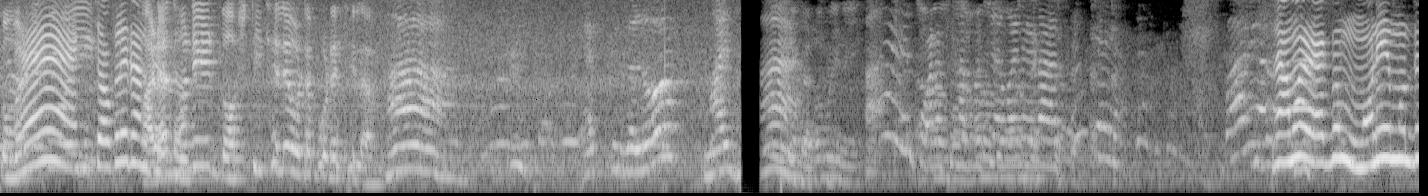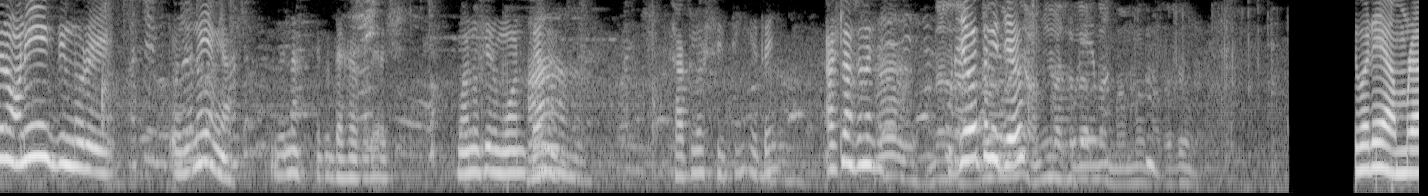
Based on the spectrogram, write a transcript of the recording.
তোমার হ্যাঁ কি চকলেট আনতে দশটি ছেলে ওটা পড়েছিলাম। হ্যাঁ। একটু গেল? মাল হ্যাঁ। না আমার একদম মনের মধ্যে না অনেক দিন ধরে ওই জন্যই আমি আসি না একটু দেখা করে আসি। মানুষের মন তাই না? থাকল স্মৃতি এটাই। আসলাম শুনেছি। যেও তুমি যেও। এবারে আমরা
